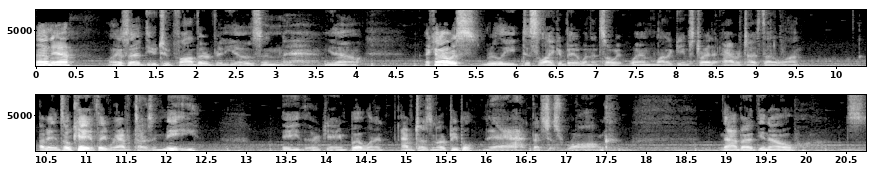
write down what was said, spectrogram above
And yeah, like I said, YouTube father videos, and you know, I kind of always really dislike a bit when it's always, when a lot of games try to advertise that a lot. I mean, it's okay if they were advertising me, a their game, but when it advertising other people, nah, that's just wrong. Nah, but you know, it's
